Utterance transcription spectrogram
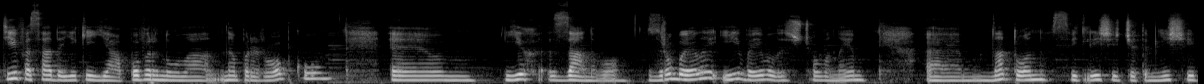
ті фасади, які я повернула на переробку, ем, їх заново зробили, і виявилось, що вони е, на тон світліші чи темніші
